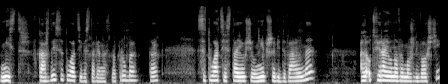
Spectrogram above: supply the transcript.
Mistrz w każdej sytuacji wystawia nas na próbę, tak? Sytuacje stają się nieprzewidywalne, ale otwierają nowe możliwości,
